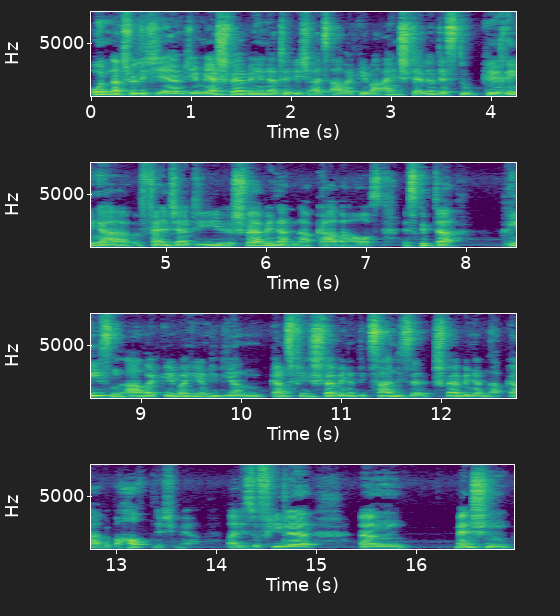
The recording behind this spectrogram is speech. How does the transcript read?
Und natürlich, je, je mehr Schwerbehinderte ich als Arbeitgeber einstelle, desto geringer fällt ja die Schwerbehindertenabgabe aus. Es gibt da Riesenarbeitgeber hier, die, die haben ganz viele Schwerbehinderte, die zahlen diese Schwerbehindertenabgabe überhaupt nicht mehr, weil die so viele ähm, Menschen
